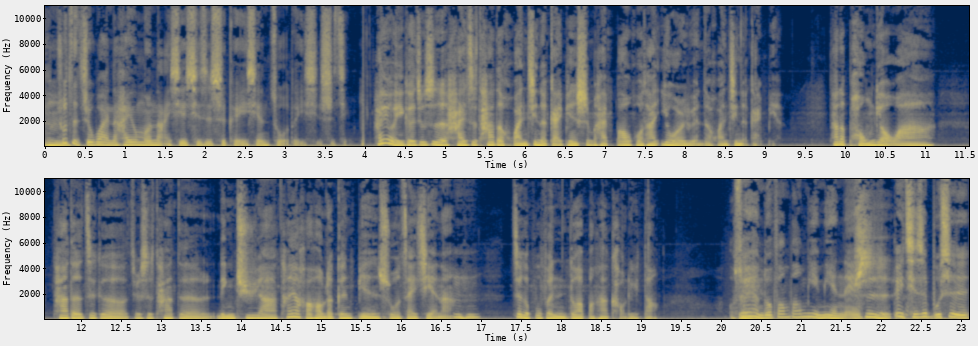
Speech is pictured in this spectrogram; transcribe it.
嗯除此之外呢，还有没有哪一些其实是可以先做的一些事情？还有一个就是孩子他的环境的改变，是不是还包括他幼儿园的环境的改变？他的朋友啊，他的这个就是他的邻居啊，他要好好的跟别人说再见啊。嗯哼。这个部分你都要帮他考虑到。哦所以很多方方面面呢。是，对，其实不是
